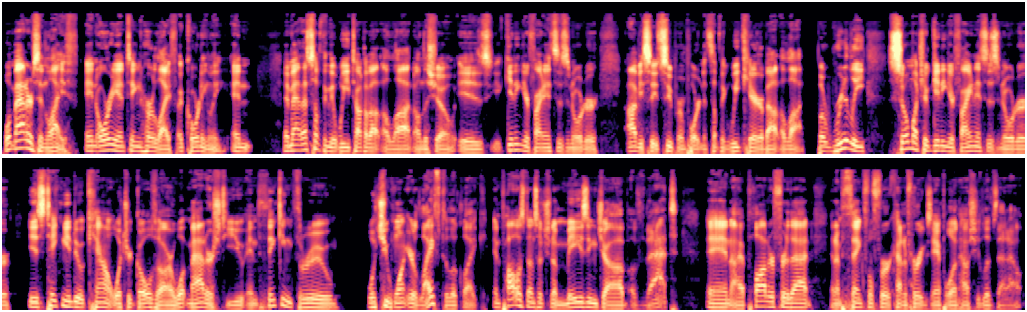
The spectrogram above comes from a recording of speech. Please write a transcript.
what matters in life and orienting her life accordingly. And and Matt, that's something that we talk about a lot on the show is getting your finances in order. Obviously, it's super important. It's something we care about a lot. But really, so much of getting your finances in order is taking into account what your goals are, what matters to you, and thinking through what you want your life to look like. And Paula's done such an amazing job of that. And I applaud her for that. And I'm thankful for kind of her example and how she lives that out.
